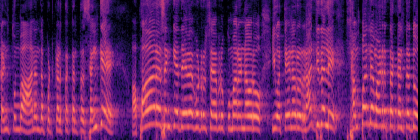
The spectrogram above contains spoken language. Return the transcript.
ಕಣ್ ತುಂಬ ಆನಂದ ಪಟ್ಕೊಳ್ತಕ್ಕಂಥ ಸಂಖ್ಯೆ ಅಪಾರ ಸಂಖ್ಯೆ ದೇವೇಗೌಡರು ಸಾಹೇಬರು ಕುಮಾರಣ್ಣ ಅವರು ಇವತ್ತೇನಾದ್ರು ರಾಜ್ಯದಲ್ಲಿ ಸಂಪಾದನೆ ಮಾಡಿರ್ತಕ್ಕಂಥದ್ದು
